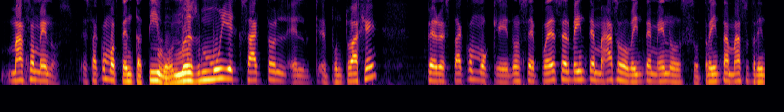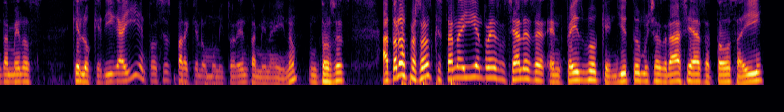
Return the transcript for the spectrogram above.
más o menos, está como tentativo, no es muy exacto el, el, el puntuaje pero está como que, no sé, puede ser 20 más o 20 menos, o 30 más o 30 menos que lo que diga ahí, entonces para que lo monitoren también ahí, ¿no? Entonces, a todas las personas que están ahí en redes sociales, en, en Facebook, en YouTube, muchas gracias a todos ahí.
